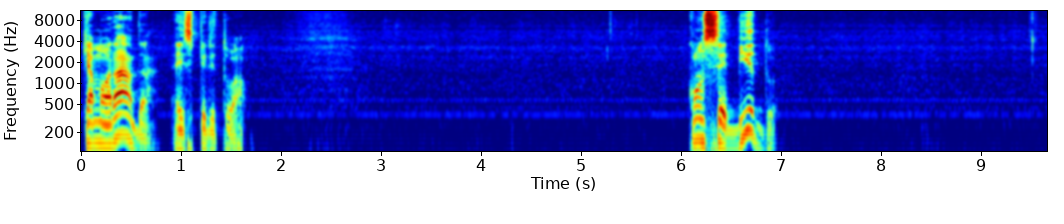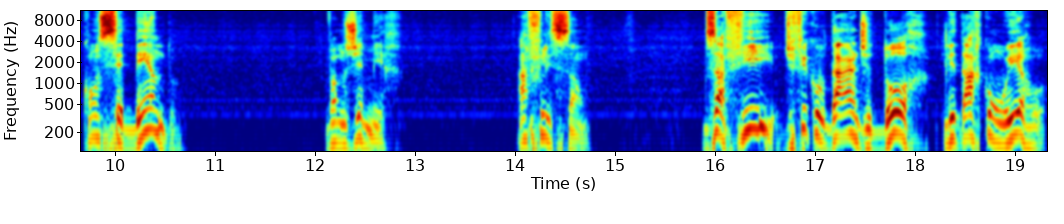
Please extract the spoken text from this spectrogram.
que a morada é espiritual. Concebido, concebendo, vamos gemer. Aflição, desafio, dificuldade, dor, lidar com o erro.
